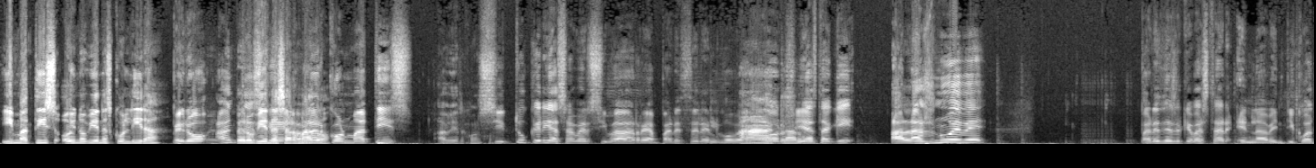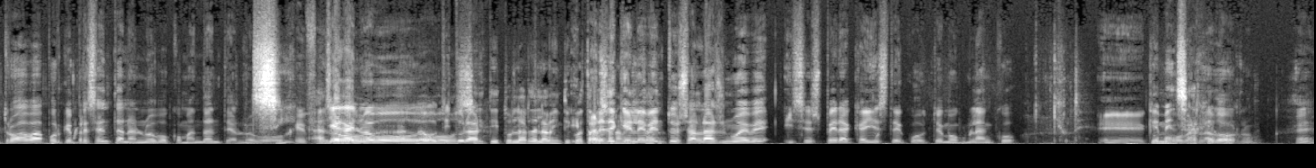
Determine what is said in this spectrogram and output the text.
Y Matiz, hoy no vienes con Lira. Pero antes Pero vienes que armado. hablar con Matiz, A ver, Juan. si tú querías saber si va a reaparecer el gobernador, Ah, claro. si ya está aquí, a las 9 parece ser que va a estar en la 24ava porque presentan al nuevo comandante, al nuevo Sí, jefe. al Llega el nuevo al nuevo, titular. sí, titular de la Y 24 parece que el evento es a las 9 y se espera que ahí esté Cuauhtémoc Blanco eh, Qué como mensaje, gobernador. ¿no? ¿Eh?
